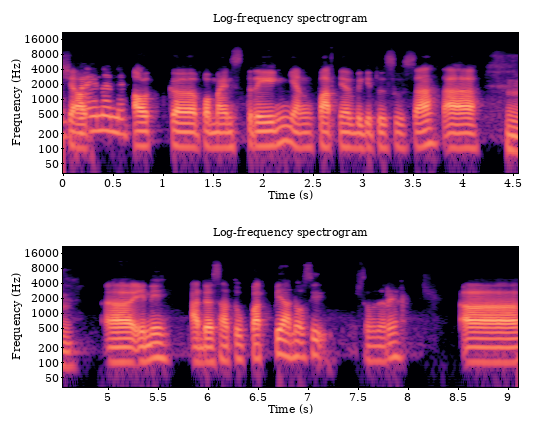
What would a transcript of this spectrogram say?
shout ngapainan ya out ke pemain string yang partnya begitu susah. eh, Hmm. eh, ini ada satu part piano sih sebenarnya. eh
